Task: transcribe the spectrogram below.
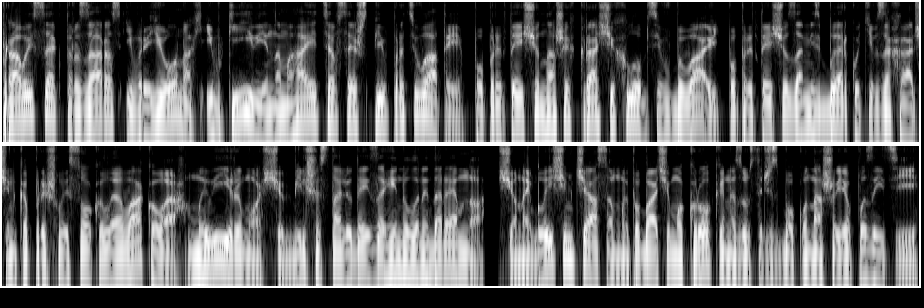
Правий сектор зараз і в регіонах, і в Києві намагається все ж співпрацювати. Попри те, що наших кращих хлопців вбивають, попри те, що замість Беркутів Захарченка прийшли соколи Авакова, ми віримо, що більше ста людей загинуло недаремно. Що найближчим часом ми побачимо кроки на зустріч з боку нашої опозиції,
